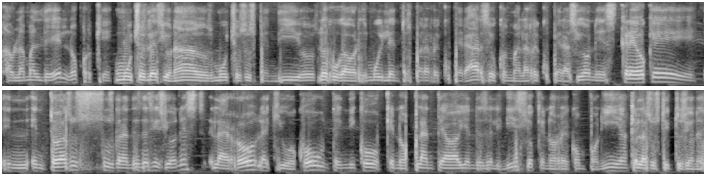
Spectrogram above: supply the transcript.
habla mal de él, ¿no? Porque muchos lesionados, muchos suspendidos, los jugadores muy lentos para recuperarse o con malas recuperaciones. Creo que en, en todas sus, sus grandes decisiones la erró, la equivocó un técnico que no planteaba bien desde el inicio, que no recomponía, que las sustituciones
